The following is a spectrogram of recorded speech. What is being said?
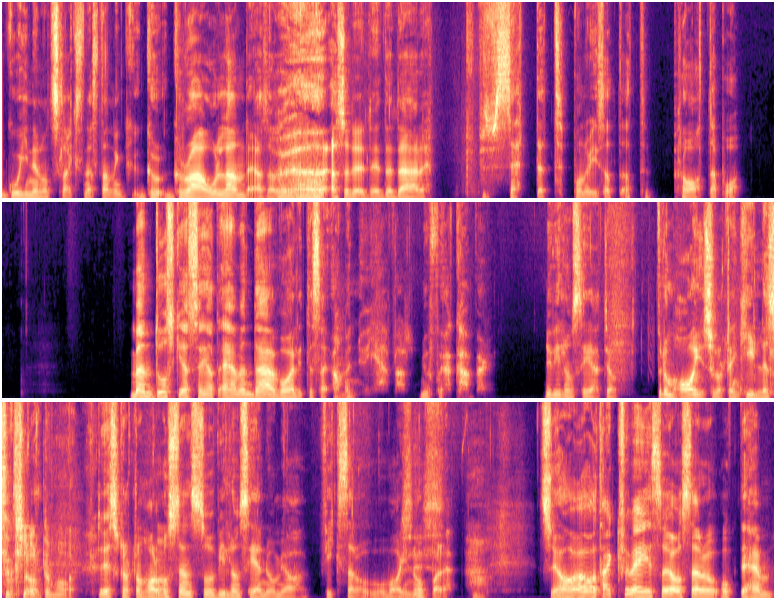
gå in i något slags nästan gr- growlande, alltså, alltså det, det, det där sättet på något vis att, att prata på. Men då ska jag säga att även där var jag lite så här, ja men nu jävlar, nu får jag cover. Nu vill de se att jag, för de har ju såklart en kille som Såklart de har. det är såklart de har. Ja. Och sen så vill de se nu om jag fixar och, och vara Precis. inhoppare. Så ja, ja, tack för mig, sa jag så här och åkte hem.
